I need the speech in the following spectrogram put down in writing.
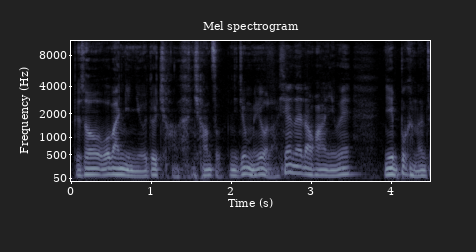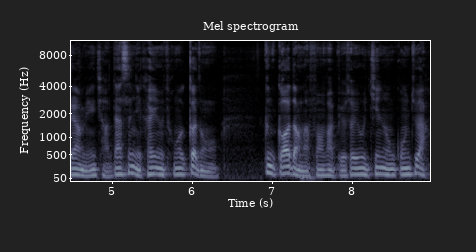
比如说我把你牛都抢了抢走，你就没有了。现在的话，因为你不可能这样明抢，但是你可以用通过各种更高档的方法，比如说用金融工具啊。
